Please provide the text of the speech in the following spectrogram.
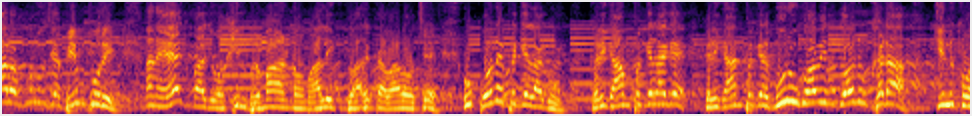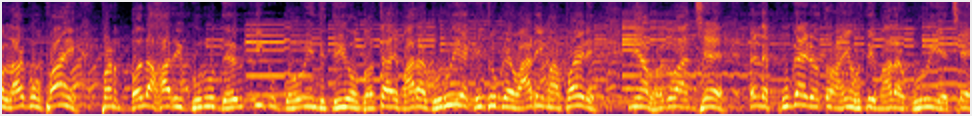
મારો ગુરુ છે ભીમપુરી. અને એક બાજુ અખિલ બ્રહ્માંડનો માલિક દ્વારકા વાળો છે. હું કોને પગે લાગુ? ઘડીક આમ પગે લાગે, ઘડીક આમ પગે. ગુરુ ગોવિંદ દોનું ખડા. ચિનકો લાગુ પાય પણ બલહારી ગુરુ દેવકી ગોવિંદ દિયો બતાય. મારા ગુરુએ કીધું કે વાડીમાં પડ, ત્યાં ભગવાન છે. એટલે પુગાડ્યો તો અહીં સુધી મારા ગુરુએ છે.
